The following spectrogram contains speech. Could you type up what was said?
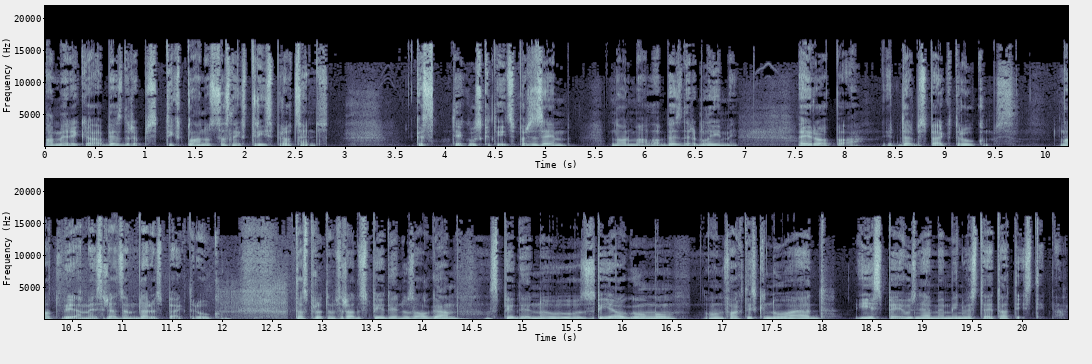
Amerikā bezdarbs tiks plānots sasniegt 3%, kas tiek uzskatīts par zemu normālā bezdarba līmeņa. Eiropā ir darba spēka trūkums. Latvijā mēs redzam darba spēka trūkumu. Tas, protams, rada spiedienu uz algām, spiedienu uz pieaugumu un faktiski noēd iespēju uzņēmumiem investēt attīstībā.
